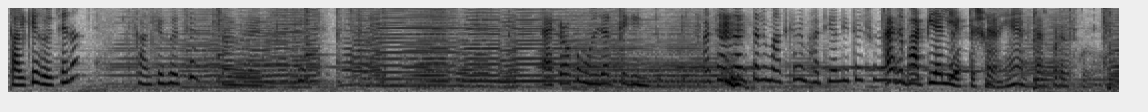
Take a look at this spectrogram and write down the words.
কালকে হয়েছে না? কালকে হয়েছে? একরকম হয়ে যাচ্ছে কিন্তু। আচ্ছা তাহলে মাঝখানে ভাটিয়ালিটা শুনে আচ্ছা ভাটিয়ালি একটা সময় হ্যাঁ তারপরে করব।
